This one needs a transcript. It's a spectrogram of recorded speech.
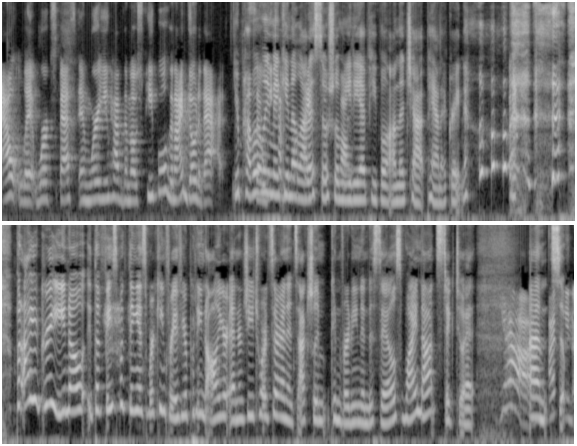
outlet works best and where you have the most people, then I'd go to that. you're probably have making a lot of social media people on the chat panic right now. but I agree. You know, the Facebook thing is working for you. If you're putting all your energy towards there and it's actually converting into sales, why not stick to it? Yeah. Um, I so- mean,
